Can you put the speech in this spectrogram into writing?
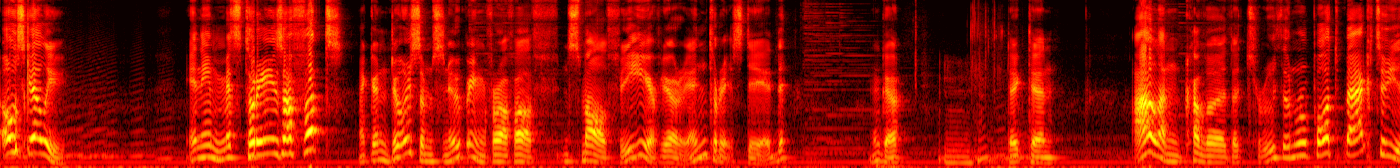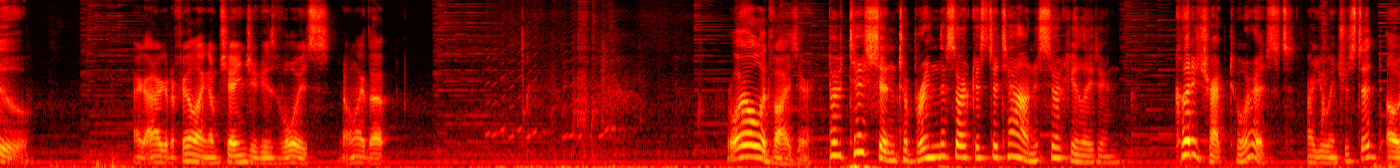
Oh, Skelly! Any mysteries afoot? I can do some snooping for a, small fee if you're interested. Okay. Take 10. I'll uncover the truth and report back to you. I got, I got a feeling I'm changing his voice. I don't like that. Royal Advisor. Petition to bring the circus to town is circulating. Could attract tourists. Are you interested? Oh,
